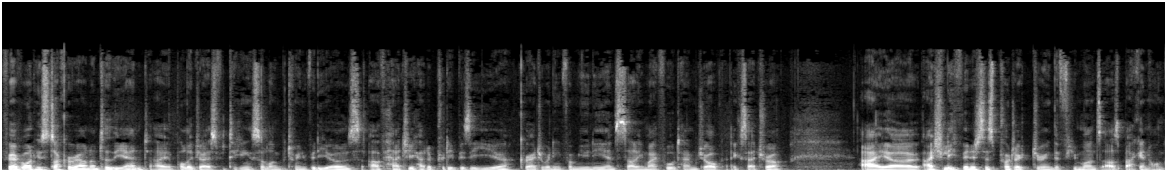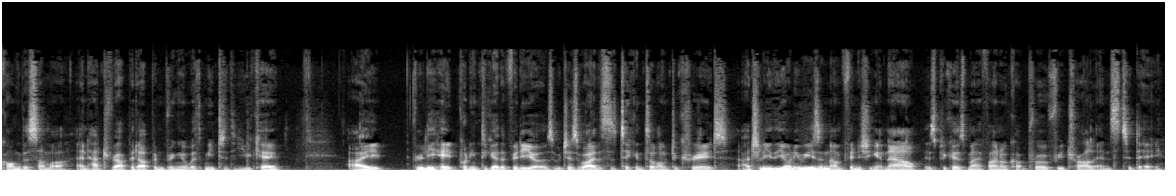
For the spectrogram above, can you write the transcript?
For everyone who stuck around until the end, I apologize for taking so long between videos. I've actually had a pretty busy year, graduating from uni and starting my full time job, etc. I uh, actually finished this project during the few months I was back in Hong Kong this summer and had to wrap it up and bring it with me to the UK. I really hate putting together videos, which is why this has taken so long to create. Actually, the only reason I'm finishing it now is because my Final Cut Pro free trial ends today.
